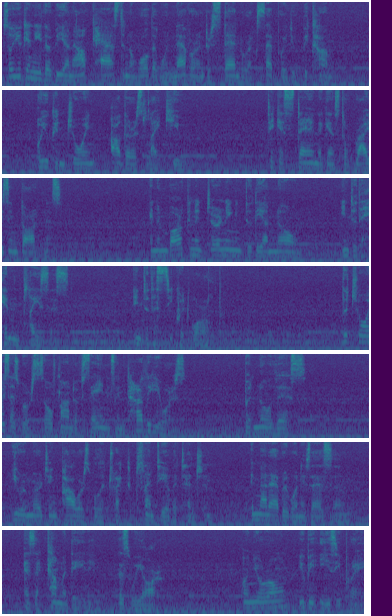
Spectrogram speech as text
So you can either be an outcast in a world that will never understand or accept what you've become, or you can join others like you. Take a stand against a rising darkness, and embark on a journey into the unknown, into the hidden places, into the secret world. The choice, as we're so fond of saying, is entirely yours. But know this. Your emerging powers will attract plenty of attention. And not everyone is as, um, as accommodating as we are. On your own, you'll be easy prey.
